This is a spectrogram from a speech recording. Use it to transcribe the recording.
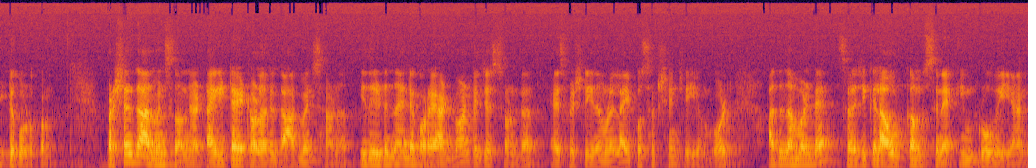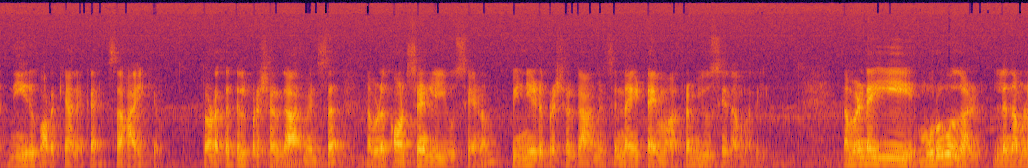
ഇട്ട് കൊടുക്കും. പ്രഷർ ഗാർമെന്റ്സ് എന്ന് പറഞ്ഞാൽ ടൈറ്റ് ആയിട്ടുള്ള ഒരു ഗാർമെന്റ്സ് ആണ്. ഇത് ഇടുന്നതിന്റെ കുറേ അഡ്വാന്റേജസ് ഉണ്ട്. എസ്പെഷ്യലി നമ്മൾ ലൈപ്പോസെക്ഷൻ ചെയ്യുമ്പോൾ അത് നമ്മളുടെ സർജിക്കൽ ഔട്ട്കംസിനെ ഇമ്പ്രൂവ് ചെയ്യാൻ നീര് കുറയ്ക്കാനൊക്കെ സഹായിക്കും. തുടക്കത്തിൽ പ്രഷർ ഗാർമെന്റ്സ് നമ്മൾ കോൺസ്റ്റന്റ്ലി യൂസ് ചെയ്യണം. പിന്നീട് പ്രഷർ ഗാർമെന്റ്സ് നൈറ്റ് ടൈം മാത്രം യൂസ് ചെയ്താൽ മതി. നമ്മളുടെ ഈ മുറിവുകളിൽ നമ്മൾ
